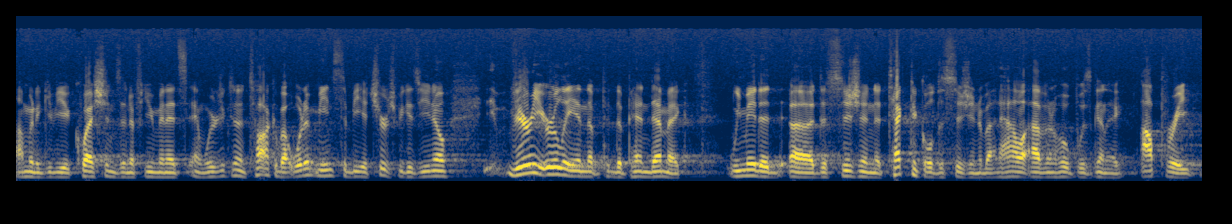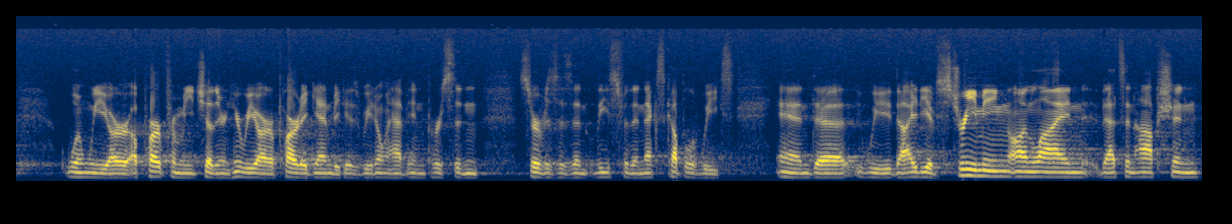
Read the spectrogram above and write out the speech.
I'm going to give you questions in a few minutes, and we're just going to talk about what it means to be a church. Because, you know, very early in the, the pandemic, we made a decision, a technical decision about how Advent Hope was going to operate when we are apart from each other. And here we are apart again because we don't have in person services, at least for the next couple of weeks. And uh, we, the idea of streaming online, that's an option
